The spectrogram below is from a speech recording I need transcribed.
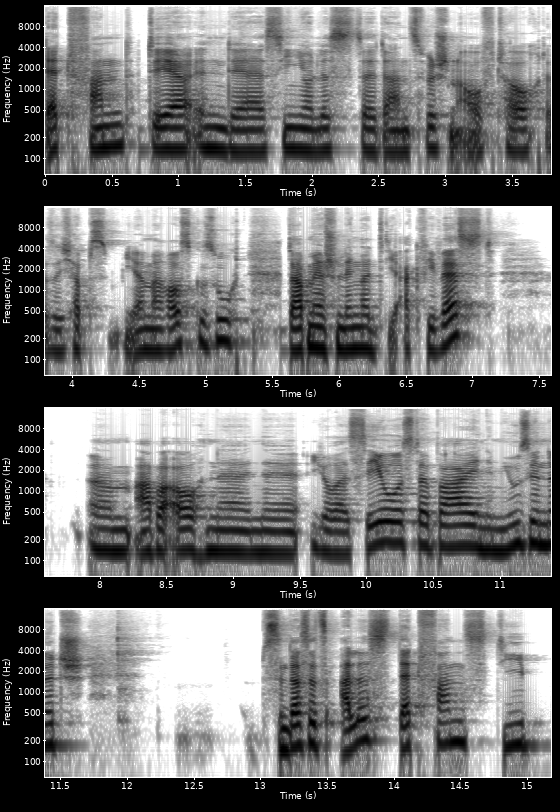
Debt Fund, der in der Senior-Liste da inzwischen auftaucht. Also ich habe es mir mal rausgesucht. Da haben wir ja schon länger die Aquivest, ähm, aber auch eine, eine Euraseo ist dabei, eine Musinich. sind das jetzt alles Debt Funds, die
